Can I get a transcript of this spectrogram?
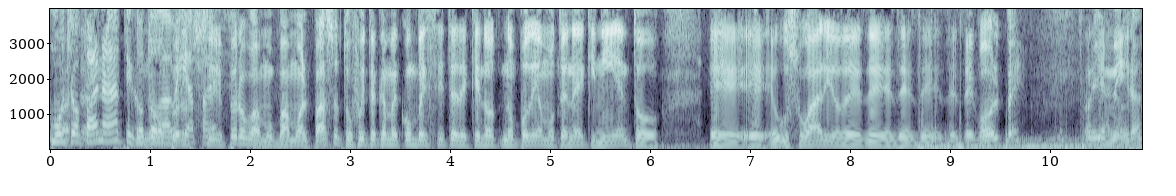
mucho fanático No, todavía. pero para sí, eso. pero vamos, vamos al paso. Tú fuiste que me convenciste de que no, no podíamos tener 500 eh, eh, usuarios de, de, de, de- de- de golpe. Oye, mira,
